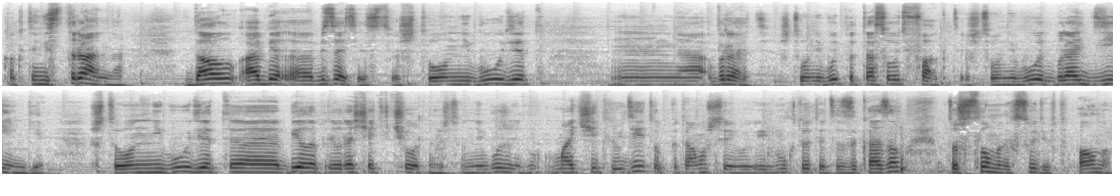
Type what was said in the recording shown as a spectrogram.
как-то не странно, дал обязательство, что он не будет врать, что он не будет подтасовывать факты, что он не будет брать деньги, что он не будет э, белое превращать в черное, что он не будет мочить людей только потому, что ему кто-то это заказал, потому что сломанных судеб-то полно.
